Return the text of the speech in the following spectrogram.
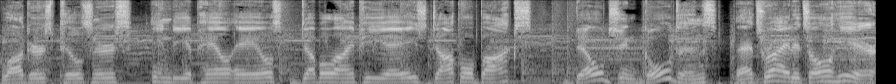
Lagers, Pilsners, India Pale Ales, Double IPAs, Doppelbocks, Belgian Goldens. That's right, it's all here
